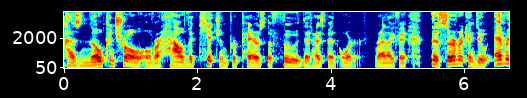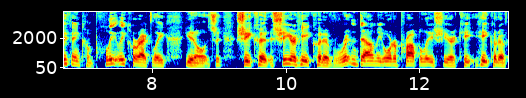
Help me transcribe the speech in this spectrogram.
has no control over how the kitchen prepares the food that has been ordered right? Like the, server can do everything completely correctly you know she, she could she or he could have written down the order properly she or he, he could have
